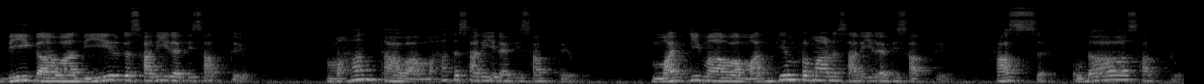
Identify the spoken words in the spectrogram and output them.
දීගාවා දීර්ග සරීර ඇති සත්‍යයෝ. මහන්තාවා මහත සරීර ඇති සත්‍යයෝ. මජ්ජිමාවා මධ්‍යම් ප්‍රමාණ සරීර ඇති සත්‍යයෝ. රස්ස කුඩා සත්තු.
